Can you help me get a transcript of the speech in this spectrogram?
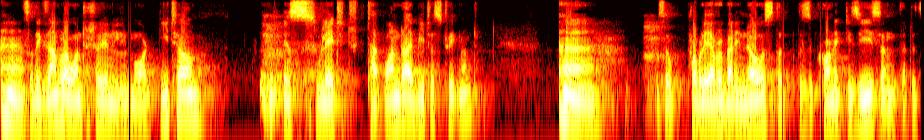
So the example I want to show you in a little more detail is related to type 1 diabetes treatment. So probably everybody knows that this is a chronic disease and that it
